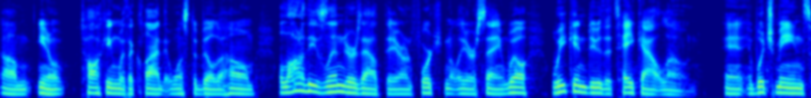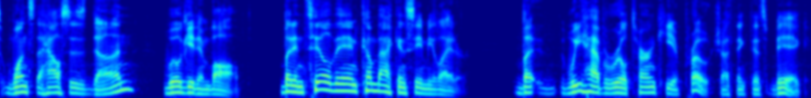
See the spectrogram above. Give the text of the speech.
um, you know, talking with a client that wants to build a home, a lot of these lenders out there, unfortunately, are saying, well, we can do the takeout loan, and which means once the house is done, we'll get involved. But until then, come back and see me later but we have a real turnkey approach. I think that's big.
